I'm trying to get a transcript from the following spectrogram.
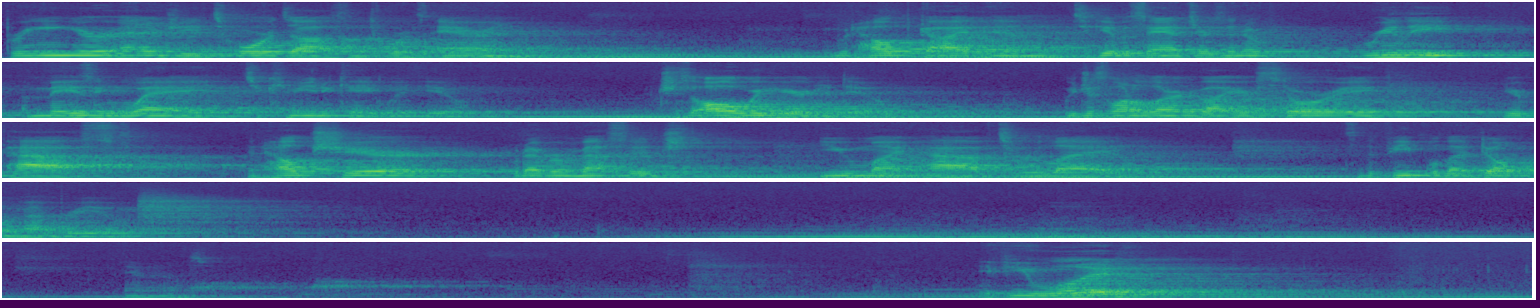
bringing your energy towards us and towards Aaron would help guide him to give us answers in a really amazing way to communicate with you, which is all we're here to do. We just want to learn about your story, your past, and help share whatever message you might have to relay to the people that don't remember you. Anyone else? If you would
